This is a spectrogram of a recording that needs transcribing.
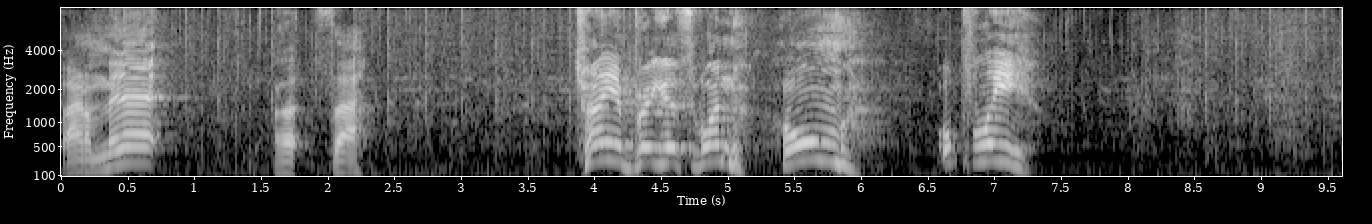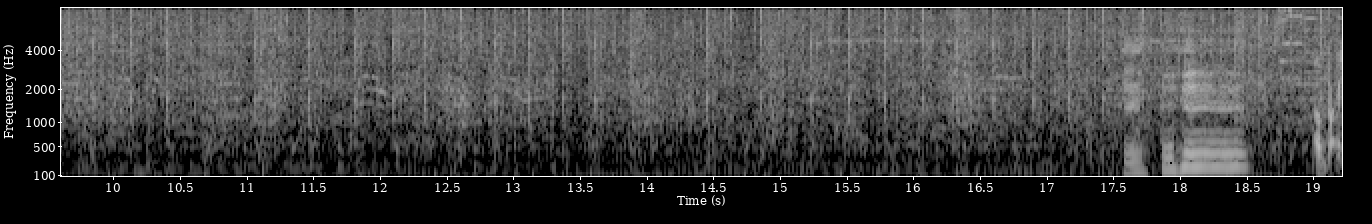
Final minute. Let's uh, try and bring this one home. Hopefully. Mm-hmm. Oh boy.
